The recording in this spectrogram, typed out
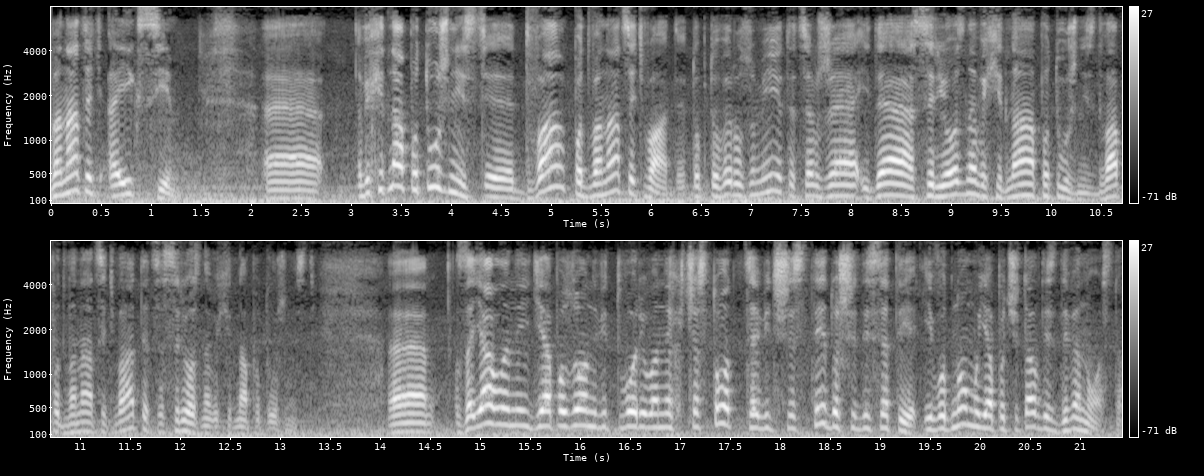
12AX7. Е, Вихідна потужність е, 2 по 12 Вт. Тобто, ви розумієте, це вже йде серйозна вихідна потужність. 2 по 12 Вт це серйозна вихідна потужність. Е, заявлений діапазон відтворюваних частот це від 6 до 60. І в одному я почитав десь 90.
